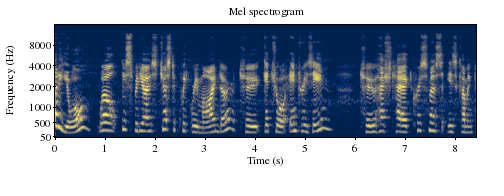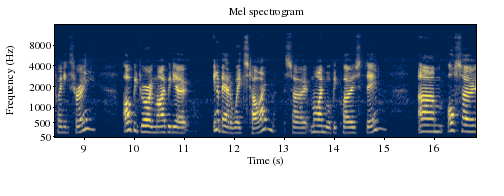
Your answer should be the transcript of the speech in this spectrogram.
Howdy you all. Well, this video is just a quick reminder to get your entries in to hashtag Christmas is coming 23. I'll be drawing my video in about a week's time, so mine will be closed then. Um, also,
